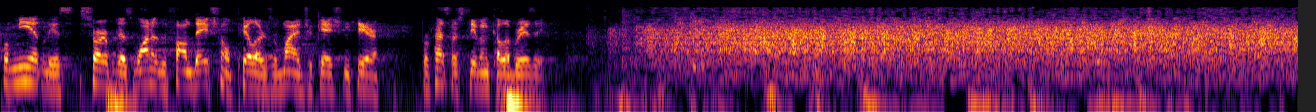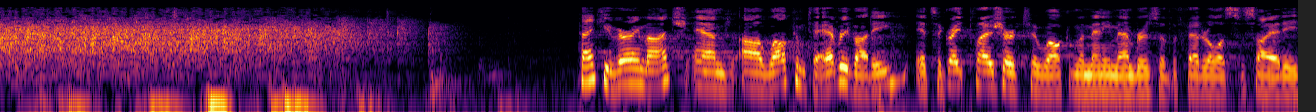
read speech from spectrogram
for me at least, served as one of the foundational pillars of my education here, Professor Steven Calabresi. Thank you very much, and uh, welcome to everybody. It's a great pleasure to welcome the many members of the Federalist Society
